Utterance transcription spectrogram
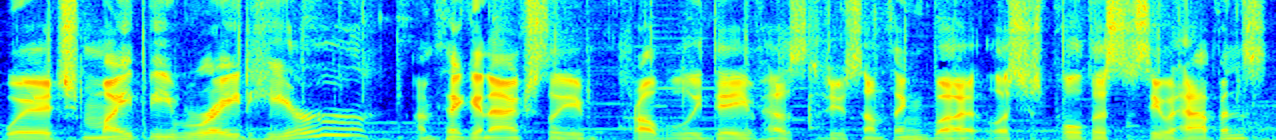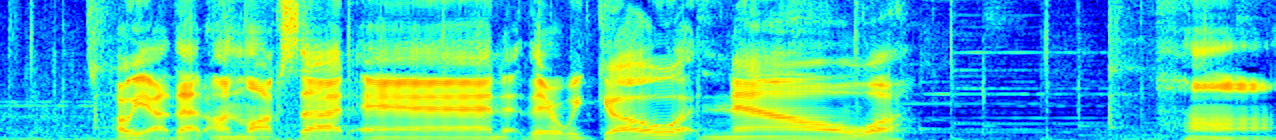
Which might be right here. I'm thinking actually probably Dave has to do something, but let's just pull this to see what happens. Oh, yeah, that unlocks that. And there we go. Now... Huh.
